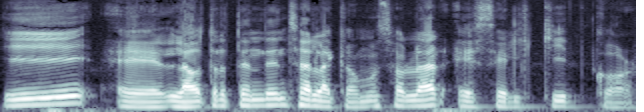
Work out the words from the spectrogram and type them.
Y eh, la otra tendencia de la que vamos a hablar es el kidcore,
